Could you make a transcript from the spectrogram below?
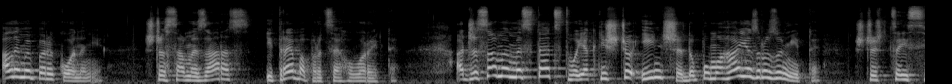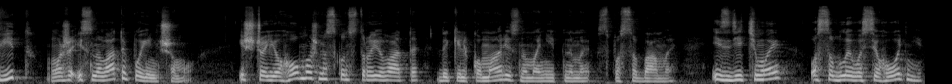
Але ми переконані, що саме зараз і треба про це говорити. Адже саме мистецтво, як ніщо інше, допомагає зрозуміти, що цей світ може існувати по-іншому, і що його можна сконструювати декількома різноманітними способами. І з дітьми, особливо сьогодні,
